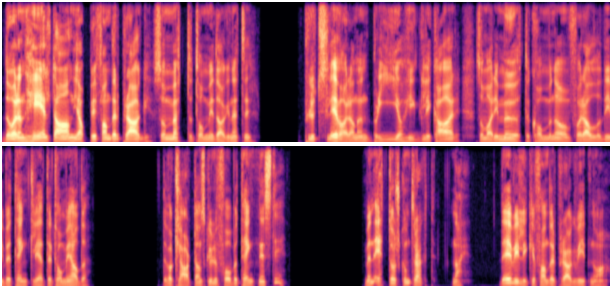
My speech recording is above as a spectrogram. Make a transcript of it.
Det var en helt annen Jappi van der Prag som møtte Tommy dagen etter. Plutselig var han en blid og hyggelig kar som var imøtekommende overfor alle de betenkeligheter Tommy hadde. Det var klart han skulle få betenkningstid. Men ettårskontrakt? Nei, det ville ikke van der Prag vite noe av.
